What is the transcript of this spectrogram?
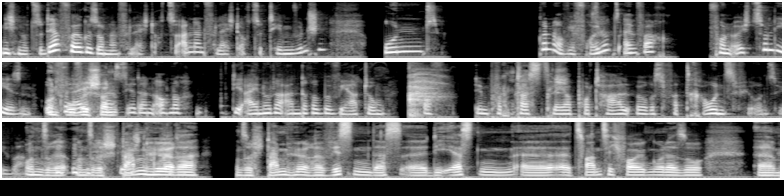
Nicht nur zu der Folge, sondern vielleicht auch zu anderen, vielleicht auch zu Themenwünschen. Und Genau, wir freuen uns einfach, von euch zu lesen. Und, Und vielleicht wo wir schon lasst ihr dann auch noch die ein oder andere Bewertung Ach, auf dem Podcast-Player-Portal eures Vertrauens für uns über. Unsere, unsere Stammhörer unsere Stammhörer wissen, dass äh, die ersten äh, 20 Folgen oder so ähm,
